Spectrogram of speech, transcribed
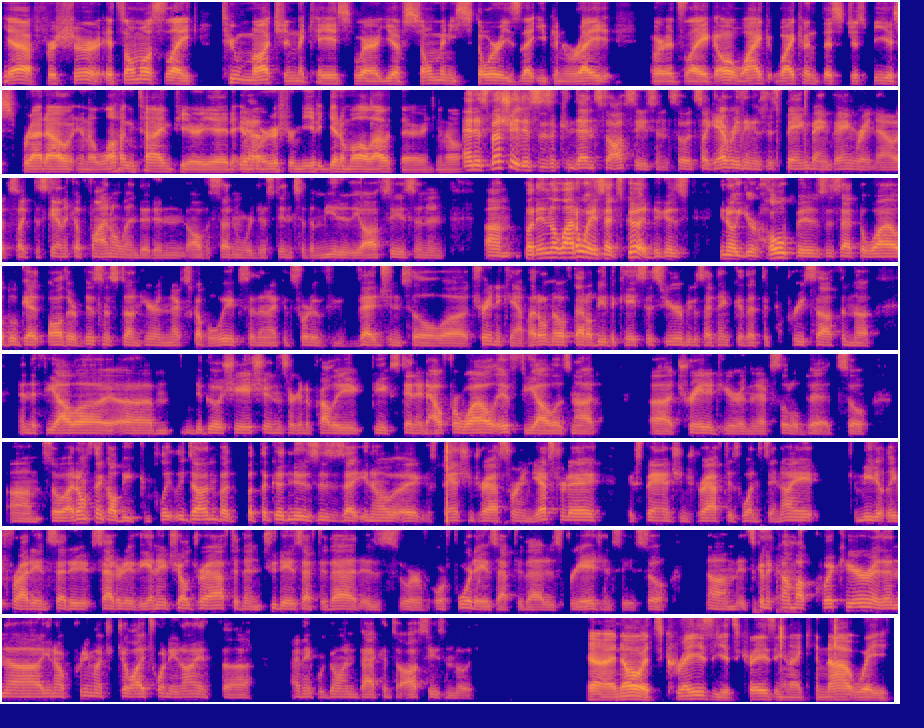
Yeah for sure it's almost like too much in the case where you have so many stories that you can write where it's like, oh, why why couldn't this just be a spread out in a long time period in yeah. order for me to get them all out there, you know? And especially this is a condensed off season, so it's like everything is just bang, bang, bang right now. It's like the Stanley Cup final ended, and all of a sudden we're just into the meat of the off season. And um, but in a lot of ways that's good because you know your hope is is that the Wild will get all their business done here in the next couple weeks, and then I can sort of veg until uh, training camp. I don't know if that'll be the case this year because I think that the Kaprizov and the and the Fiala um, negotiations are going to probably be extended out for a while if Fiala is not uh, traded here in the next little bit. So, um, so I don't think I'll be completely done. But but the good news is, is that you know expansion drafts were in yesterday. Expansion draft is Wednesday night. Immediately Friday and Saturday, Saturday the NHL draft, and then two days after that is, or or four days after that is free agency. So um, it's going to come up quick here, and then uh, you know pretty much July 29th. Uh, I think we're going back into off season mode. Yeah, I know it's crazy. It's crazy, and I cannot wait.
